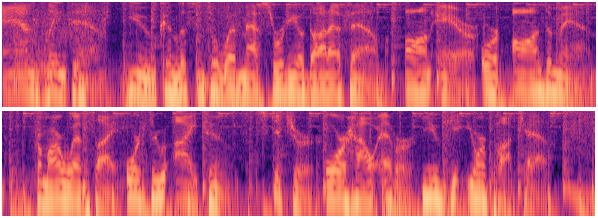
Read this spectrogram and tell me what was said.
and LinkedIn. You can listen to WebmasterRadio.fm on air or on demand from our website or through iTunes, Stitcher, or however you get your podcasts.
